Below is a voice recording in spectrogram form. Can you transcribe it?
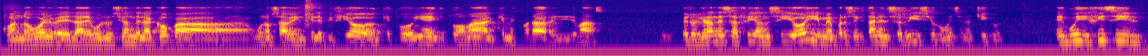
cuando vuelve la devolución de la copa, uno sabe en qué le pifió, en qué estuvo bien, qué estuvo mal, qué mejorar y demás. Pero el gran desafío en sí hoy me parece que está en el servicio, como dicen los chicos es muy difícil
